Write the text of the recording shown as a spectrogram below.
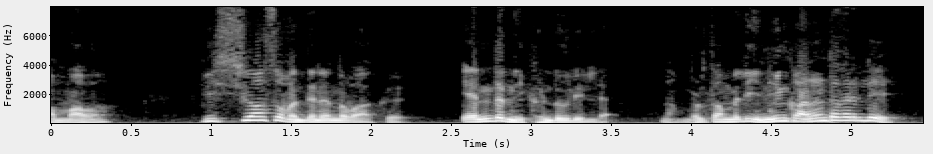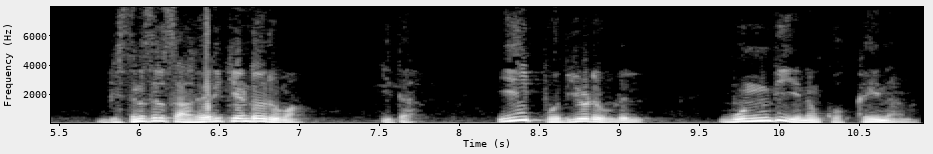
അമ്മാവ വിശ്വാസവഞ്ചന എന്ന വാക്ക് എന്റെ നിഘണ്ടുവിലില്ല. നമ്മൾ തമ്മിൽ ഇനിയും കാണേണ്ടവരല്ലേ? ബിസിനസ്സിൽ സഹകരിക്കേണ്ടവരുമാ. ഇതാ ഈ പൊതിയുടെ ഉള്ളിൽ മുന്തി ഇനം കൊക്കൈനാണ്.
